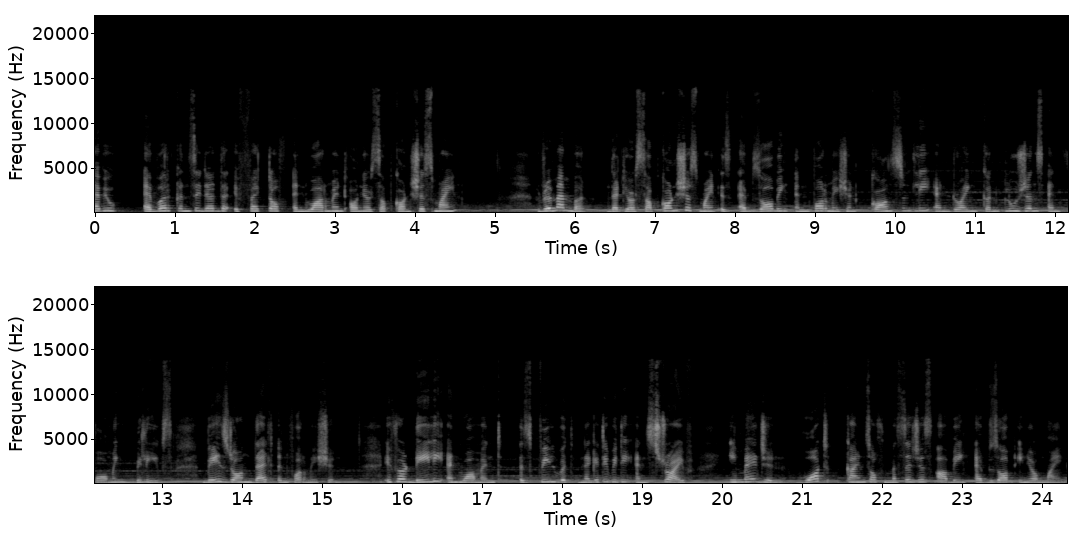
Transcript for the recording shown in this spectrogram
Have you ever considered the effect of environment on your subconscious mind? Remember that your subconscious mind is absorbing information constantly and drawing conclusions and forming beliefs based on that information. If your daily environment is filled with negativity and strife, imagine what kinds of messages are being absorbed in your mind.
